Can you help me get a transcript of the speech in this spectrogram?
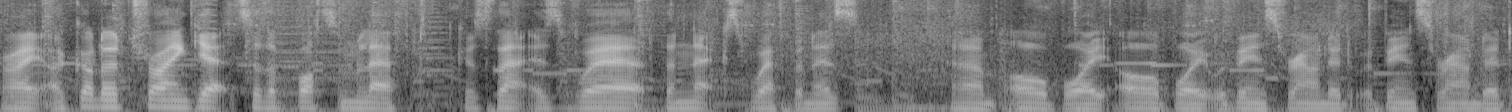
Right, I've got to try and get to the bottom left because that is where the next weapon is. Um, oh boy, oh boy, we're being surrounded, we're being surrounded.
